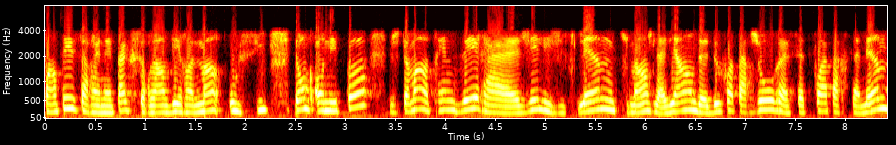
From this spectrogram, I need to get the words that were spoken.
santé, ça aurait un impact sur l'environnement aussi. Donc, on n'est pas justement en train de dire à Gilles et Ghislaine qui mangent la viande deux fois par jour, euh, sept fois par semaine,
